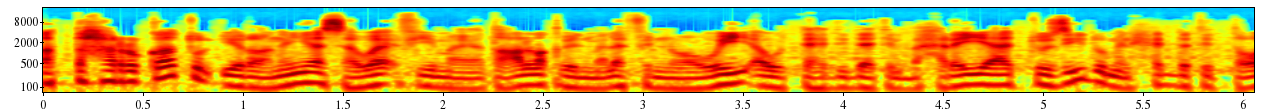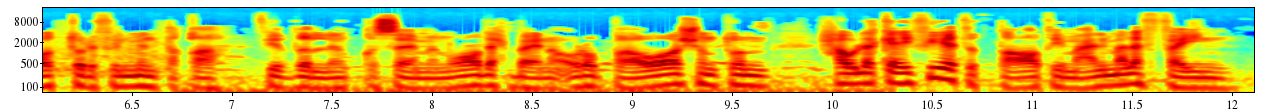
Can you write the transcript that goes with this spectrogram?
التحركات الإيرانية سواء فيما يتعلق بالملف النووي أو التهديدات البحرية تزيد من حدة التوتر في المنطقة في ظل انقسام واضح بين أوروبا وواشنطن حول كيفية التعاطي مع الملفين.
